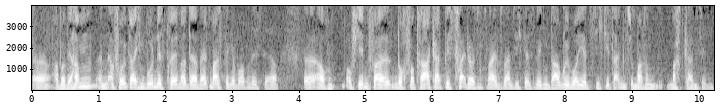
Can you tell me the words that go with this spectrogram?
Äh, aber wir haben einen erfolgreichen Bundestrainer, der Weltmeister geworden ist, der äh, auch auf jeden Fall noch Vertrag hat bis 2022. Deswegen darüber jetzt sich Gedanken zu machen, macht keinen Sinn.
